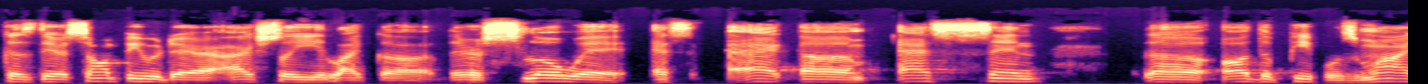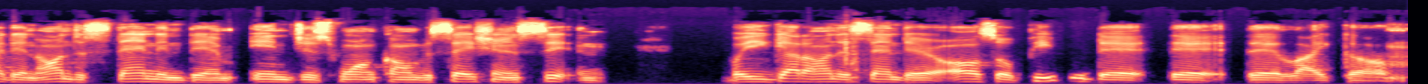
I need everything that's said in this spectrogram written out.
because there's some people that are actually like uh they're slow at as um accessing uh, other people's mind and understanding them in just one conversation and sitting. But you gotta understand there are also people that that they're like um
